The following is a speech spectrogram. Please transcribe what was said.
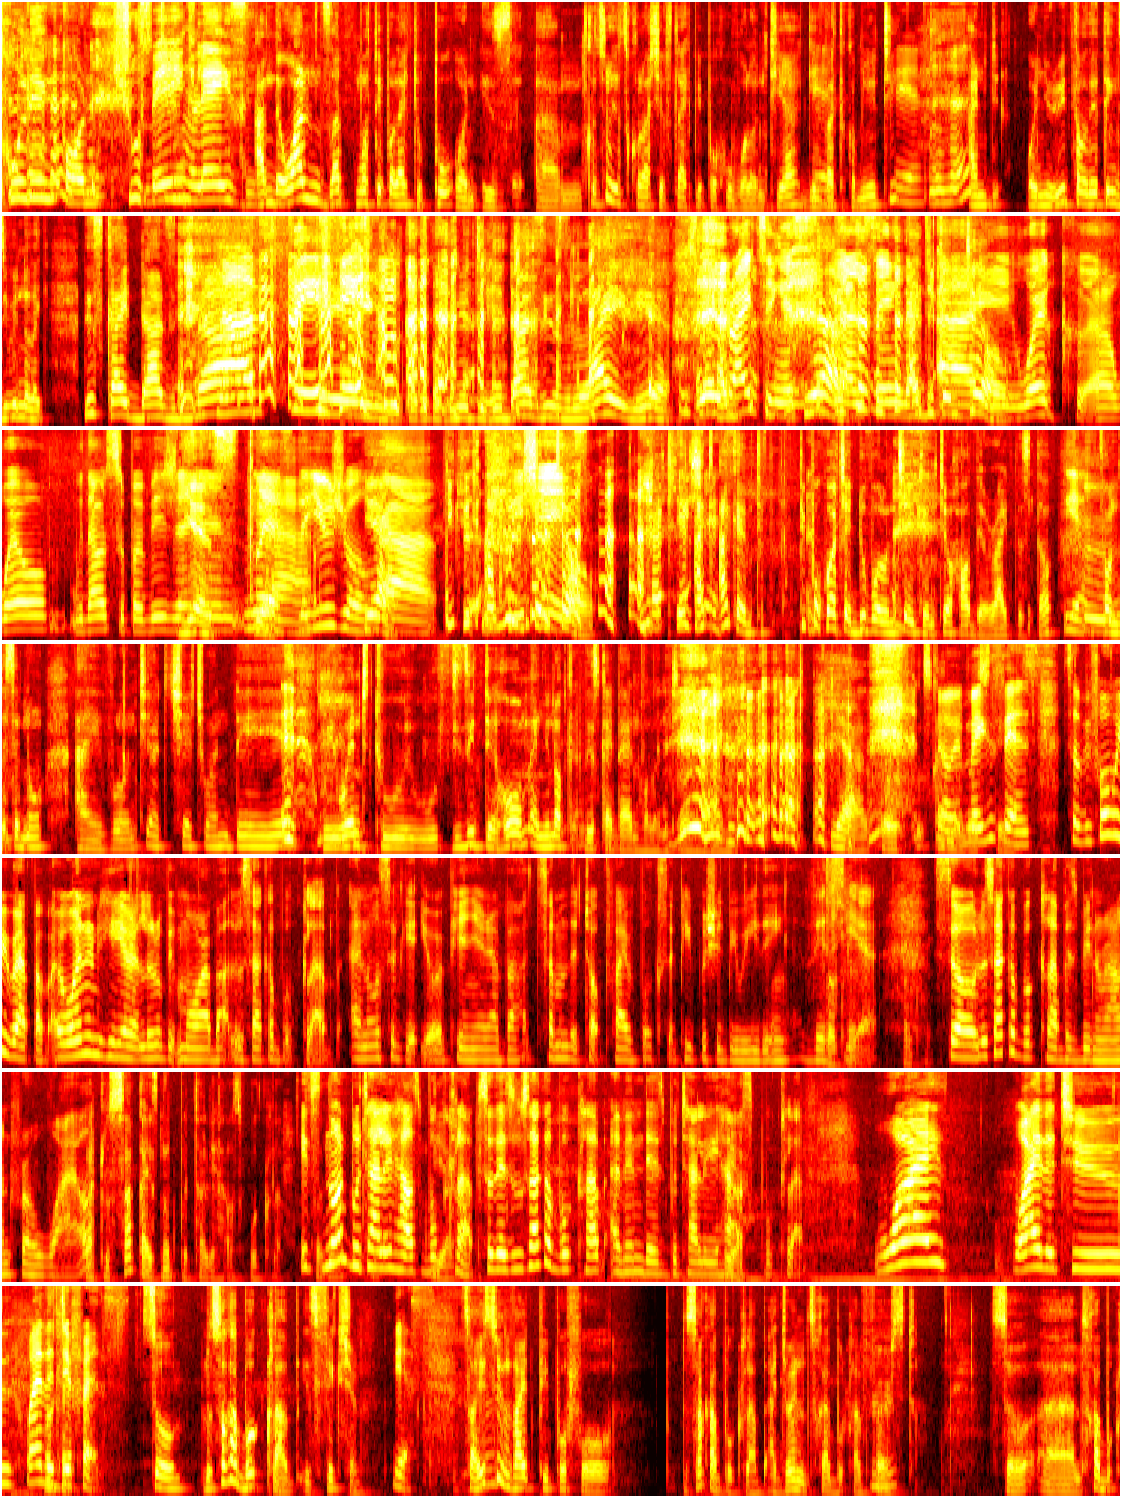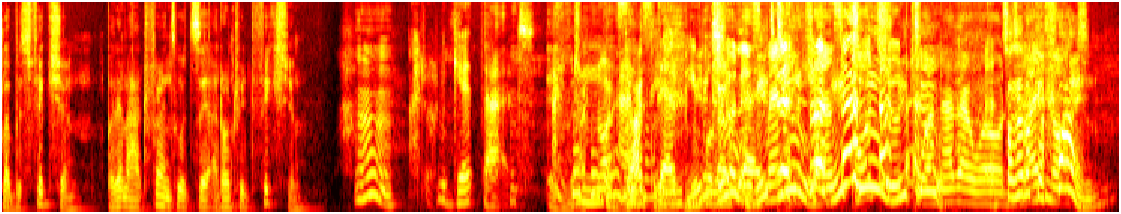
pulling on shoestrings Being lazy. and the ones that most people like to pull on is um because you know these scholarships like people who volunteer give Yeah. back to community Yeah. and when you read some of the things, you know, like this guy does nothing Nothing. for the community. He does his life here. It's like writing it Yeah. and saying And that you can I tell. work uh, well without supervision. Yes. Yes, Yeah. the usual. Yeah, Yeah. You, you, The I can tell. I, I, I can. People who actually do volunteer, you can tell how they write the stuff. Yeah. Someone mm. they said, "No, I volunteered at church one day. we went to visit the home, and you know, this guy didn't volunteer." yeah, so it's kind No, of it makes things. sense. So before we wrap up, I wanted to hear a little bit more about Lusaka Book Club and also get your opinion about some of the top five books that people should be reading this Okay, year. okay. So Lusaka Book Club has been around for a while. But Lusaka is not Butali House Book Club. It's So not Butali House Book Yeah. Club. So there's Lusaka Book Club and then there's Butali House Book Club. Why why the two why the Okay. difference? So Lusaka Book Club is fiction. Yes. So I used to invite people for Lusaka book club. I joined Lusaka book club Mm-hmm. first. So uh, Lusaka book club is fiction. But then I had friends who would say, I don't read fiction. I don't get that. I do not Exactly. understand Me people too. So like there's that. Me too. transport Me too. you to another world. So I said, Why okay, not? fine.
